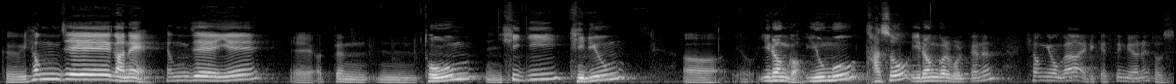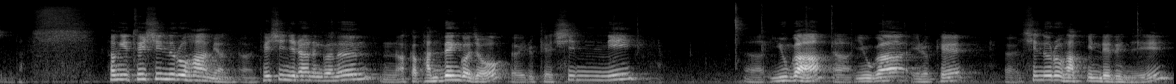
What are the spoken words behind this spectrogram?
그 형제 간의 형제의 예, 어떤 음, 도움, 음, 희귀, 기륭 어, 이런 거, 유무, 다소 이런 걸 볼 때는 형효가 이렇게 뜨면은 좋습니다. 형이 퇴신으로 하면 어, 퇴신이라는 거는 음, 아까 반대인 거죠. 어, 이렇게 신이 어, 유가 어, 유가 이렇게 어, 신으로 바뀐다든지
